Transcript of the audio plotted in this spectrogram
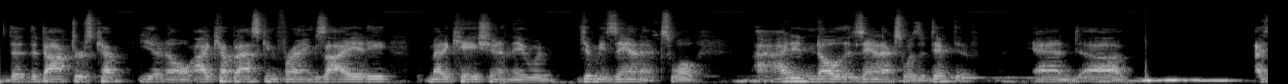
the, the doctors kept, you know, I kept asking for anxiety medication and they would give me Xanax. Well, I, I didn't know that Xanax was addictive. And uh, I,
